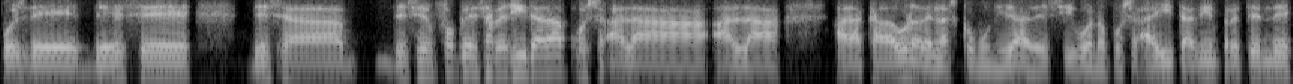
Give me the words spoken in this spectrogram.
pues de, ese de esa de ese enfoque de esa begirada pues a la, a la a cada una de las comunidades. Y bueno pues ahí también pretende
